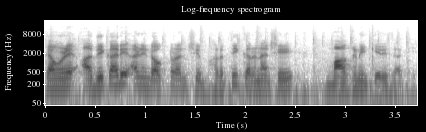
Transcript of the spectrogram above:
त्यामुळे अधिकारी आणि डॉक्टरांची भरती करण्याची मागणी केली जाते.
